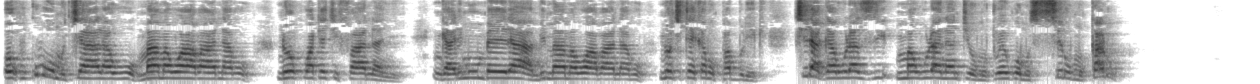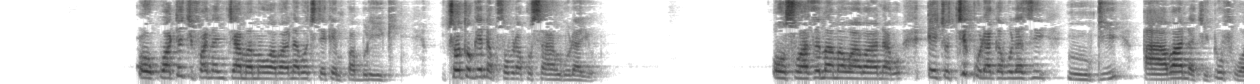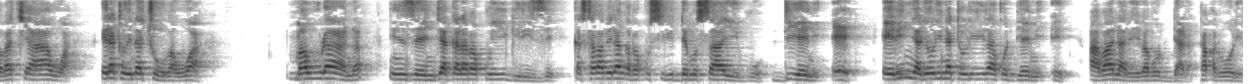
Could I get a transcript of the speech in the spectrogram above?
okukuba omukyalawo maama w'abaana bo n'okukwata ekifaananyi ng'ali mu mbeera mbi maama w'abaana bo n'okiteeka mu public. Kiraga bulazi mawulana nti omutwe gwo musiru mukalu. Okwate ekifaananyi kya maama w'abaana bo kiteeke mu public. Kyotogenda kusobola kusangulayo. Oswaze maama w'abaana bo. Ekyo kikulaga bulazi nti abaana kituufu wabakyawa era tolina kyobawa. Mawulaana nze njagala bakuyigirize. Kasita babeera nga bakusibidde musaayi gwo dna erinnya lyolina tolirinako dna abaana be babo ddala paka lwoli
